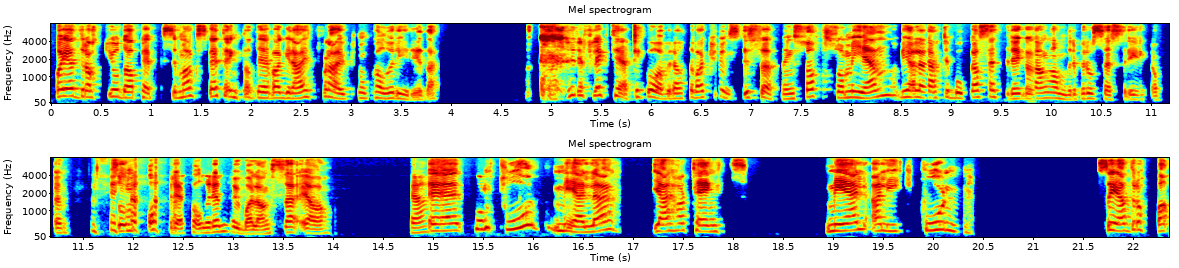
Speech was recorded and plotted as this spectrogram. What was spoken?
Og jeg drakk jo da Pepsi Max, for jeg tenkte at det var greit, for det er jo ikke noen kalorier i det. Reflekterte ikke over at det var kunstig søtningsstoff, som igjen, vi har lært i boka, setter i gang andre prosesser i kroppen. Som opprettholder en ubalanse, ja. Ja. Eh, punkt to, melet. Jeg har tenkt mel er lik korn. Så jeg droppa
